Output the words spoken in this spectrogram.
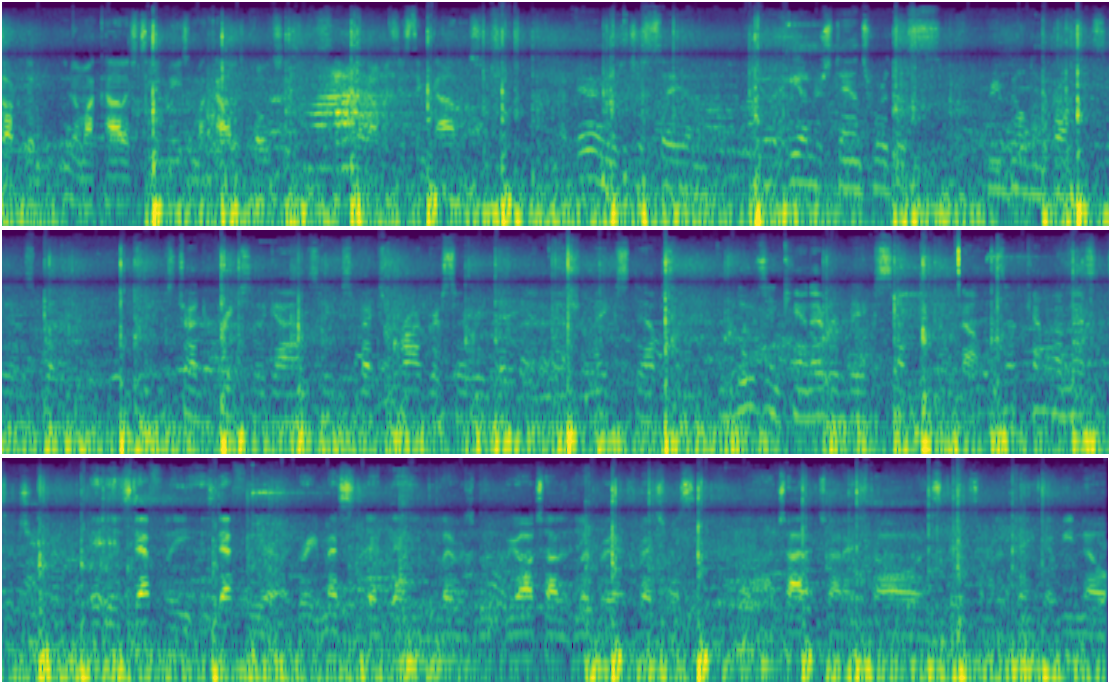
talk to you know my college teammates and my college coaches. You know, I was just in college. Aaron was just saying, you know, he understands where this rebuilding process is, but he's tried to preach to the guys. He expects progress every day and to make steps. And losing can't ever be accepted. No. Is that kind of a message that you? It's definitely it's definitely a great message that, that he delivers. We, we all try to deliver it as veterans. Uh, try to try to install and instill some of the things that we know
